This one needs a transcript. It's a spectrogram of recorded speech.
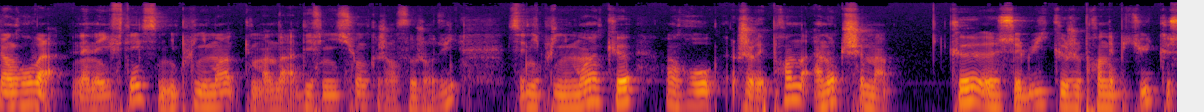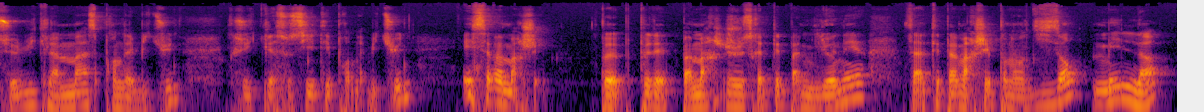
Mais en gros, voilà, la naïveté, c'est ni plus ni moins, tout le monde dans la définition que j'en fais aujourd'hui, c'est ni plus ni moins que, en gros, je vais prendre un autre chemin que celui que je prends d'habitude, que celui que la masse prend d'habitude, que celui que la société prend d'habitude, et ça va marcher peut-être pas marcher, je serais peut-être pas millionnaire, ça va peut-être pas marcher pendant 10 ans, mais là,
